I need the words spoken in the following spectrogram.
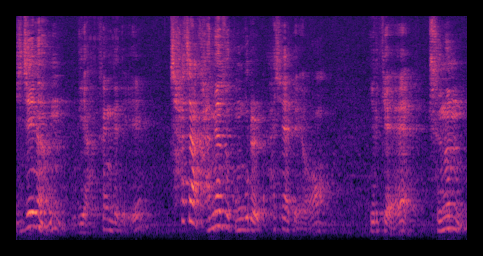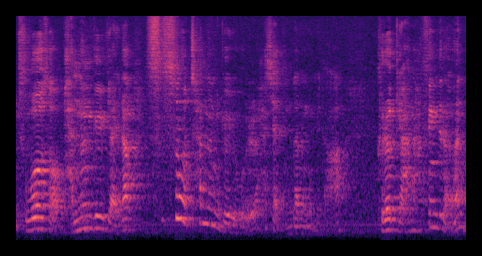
이제는 우리 학생들이 찾아가면서 공부를 하셔야 돼요. 이렇게 주는 주어서 받는 교육이 아니라 스스로 찾는 교육을 하셔야 된다는 겁니다. 그렇게 한 학생들은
